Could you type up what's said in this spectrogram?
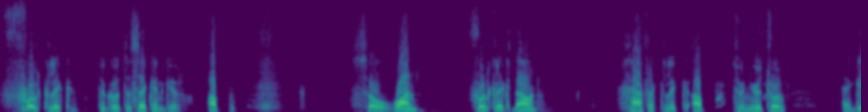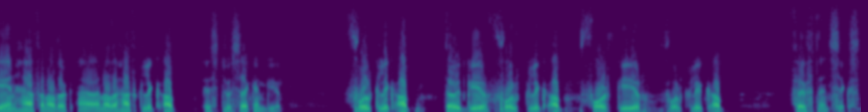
full click to go to second gear up. So one full click down half a click up to neutral. Again half another uh, another half click up is to second gear. Full click up third gear full click up fourth gear full click up fifth and sixth.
